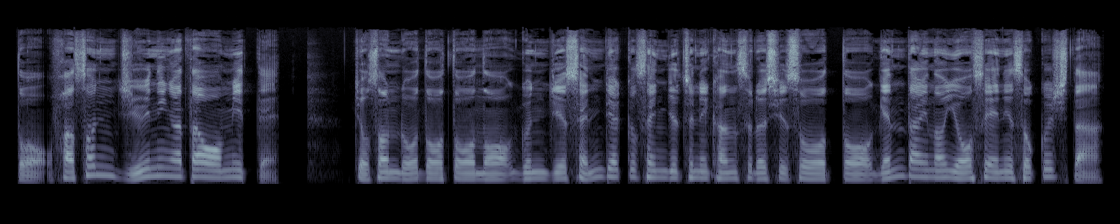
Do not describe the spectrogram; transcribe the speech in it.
トファソン12型を見て、朝鮮労働党の軍事戦略戦術に関する思想と現代の要請に即した、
